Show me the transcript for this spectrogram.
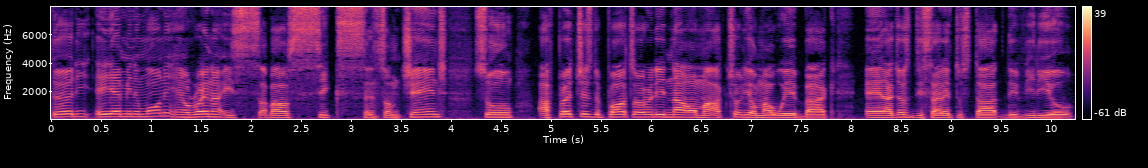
30 a.m. in the morning and right now it's about 6 and some change so I've purchased the parts already now I'm actually on my way back and I just decided to start the video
